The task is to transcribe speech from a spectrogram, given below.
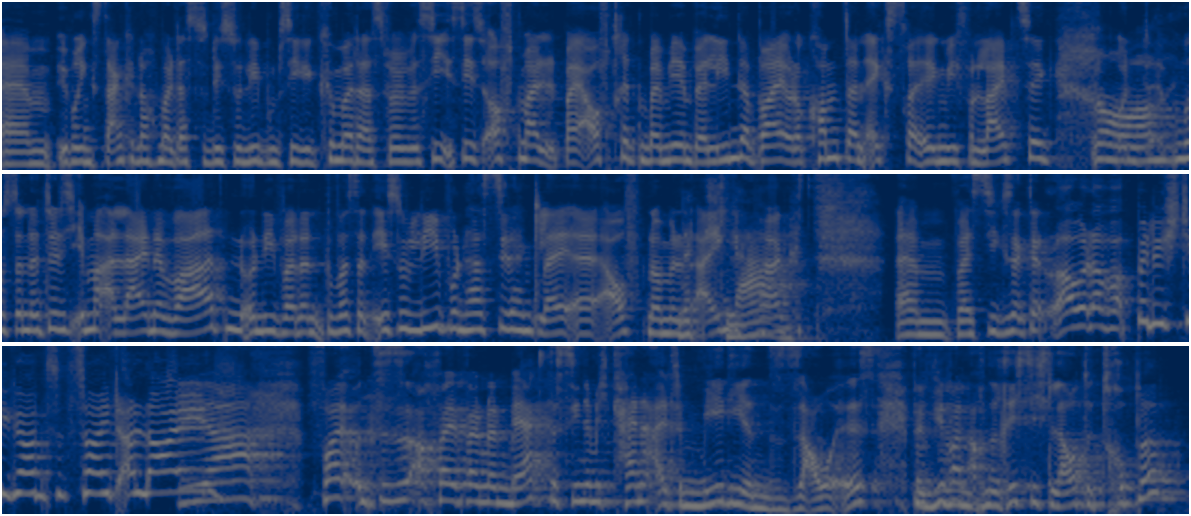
Ähm, übrigens, danke nochmal, dass du dich so lieb um sie gekümmert hast, weil sie, sie ist oft mal bei Auftritten bei mir in Berlin dabei oder kommt dann extra irgendwie von Leipzig und muss dann natürlich immer alleine warten und ich war dann, du warst dann eh so lieb und hast sie dann gleich äh, aufgenommen Na und klar. eingepackt, ähm, weil sie gesagt hat, aber da bin ich die ganze Zeit allein. Ja, voll. Und das ist auch, weil, weil man merkt, dass sie nämlich keine alte Mediensau ist. Weil wir waren auch eine richtig laute Truppe.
